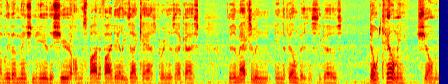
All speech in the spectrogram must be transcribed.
I believe I mentioned here this year on the Spotify Daily Zeitcast, Radio Zeitgeist, there's a maxim in, in the film business that goes, don't tell me, show me.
